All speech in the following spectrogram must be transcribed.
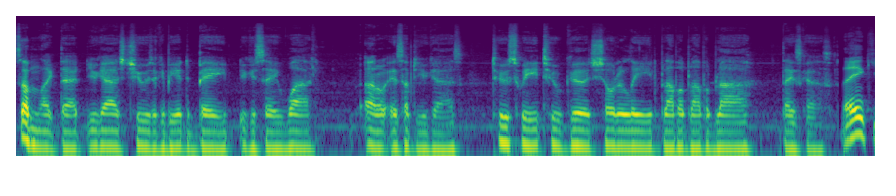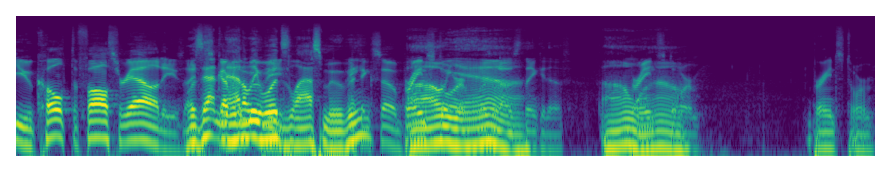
something like that. You guys choose. It could be a debate. You could say why. I don't. It's up to you guys. Too sweet, too good, shoulder lead, blah blah blah blah blah. Thanks, guys. Thank you, Cult of False Realities. I Was that discovered Natalie movie- Wood's last movie? I think so. Brainstorm Oh, was what I was oh, thinking of. Oh, wow. Brainstorm. Brainstorm.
